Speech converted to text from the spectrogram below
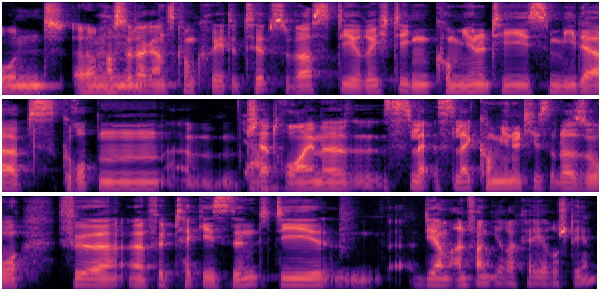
Und ähm, hast du da ganz konkrete Tipps, was die richtigen Communities, Meetups, Gruppen, ähm, ja. Chaträume, Slack-Communities oder so für äh, für Techies sind, die die am Anfang ihrer Karriere stehen?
